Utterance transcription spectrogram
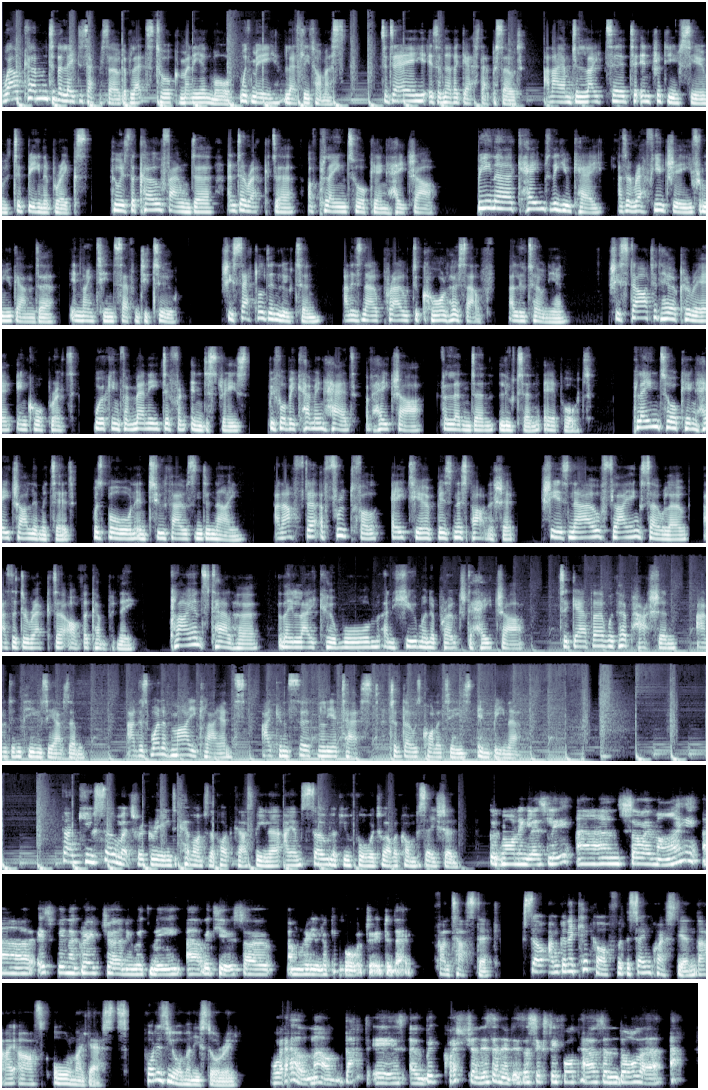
Welcome to the latest episode of Let's Talk Money and More with me, Leslie Thomas. Today is another guest episode, and I am delighted to introduce you to Bina Briggs, who is the co founder and director of Plain Talking HR. Bina came to the UK as a refugee from Uganda in 1972. She settled in Luton and is now proud to call herself a Lutonian. She started her career in corporate working for many different industries before becoming head of HR for London Luton Airport. Plain Talking HR Limited was born in 2009, and after a fruitful eight year business partnership, she is now flying solo as the director of the company. Clients tell her that they like her warm and human approach to HR, together with her passion and enthusiasm and as one of my clients, I can certainly attest to those qualities in Bina. Thank you so much for agreeing to come onto the podcast, Bina. I am so looking forward to our conversation. Good morning, Leslie, and so am I. Uh, it's been a great journey with me, uh, with you. So I'm really looking forward to it today. Fantastic. So I'm going to kick off with the same question that I ask all my guests. What is your money story? Well, now that is a big question, isn't it? Is a sixty-four thousand dollar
